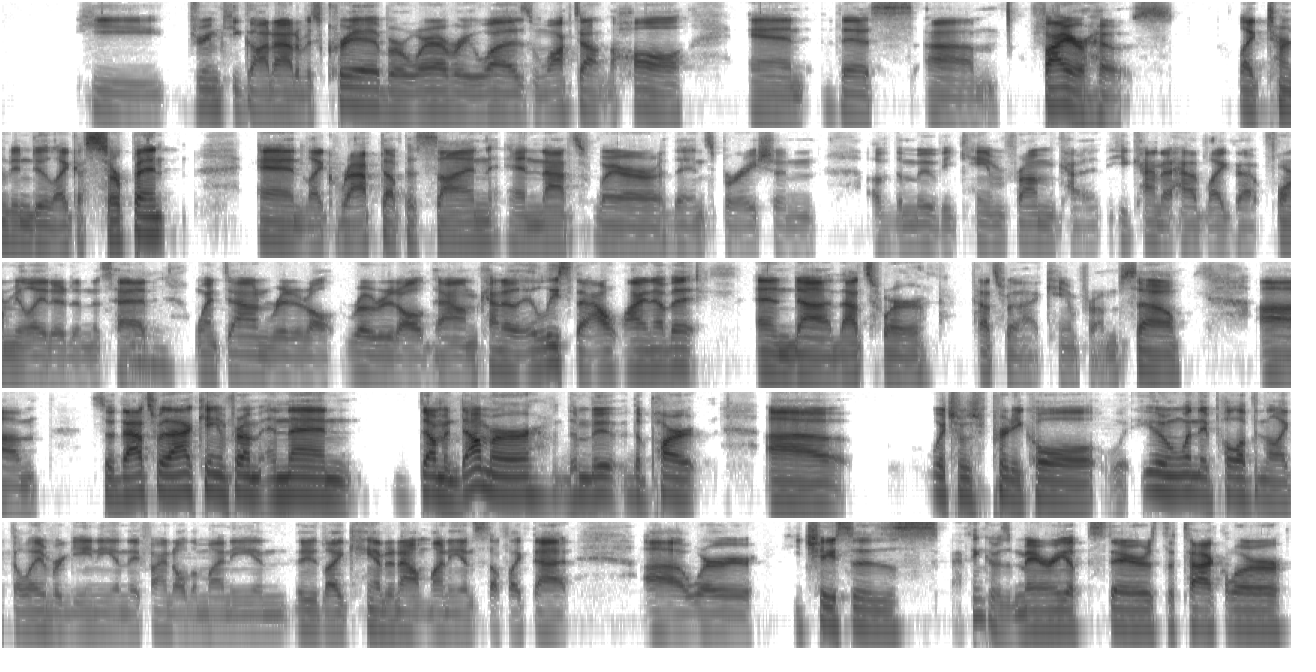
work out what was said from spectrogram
he dreamed he got out of his crib or wherever he was and walked out in the hall and this um, fire hose like turned into like a serpent and like wrapped up his son and that's where the inspiration of the movie came from kind he kind of had like that formulated in his head mm. went down wrote it all wrote it all down kind of at least the outline of it and uh, that's where that's where that came from so um so that's where that came from and then dumb and dumber the the part uh which was pretty cool. You know, when they pull up in the, like the Lamborghini and they find all the money and they're like handing out money and stuff like that, uh, where he chases, I think it was Mary upstairs, the tackler.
